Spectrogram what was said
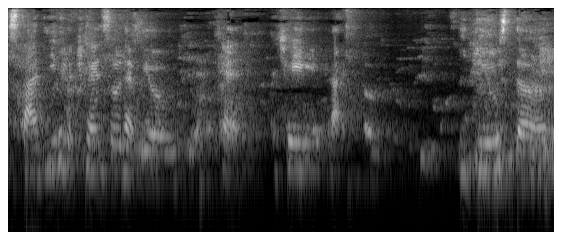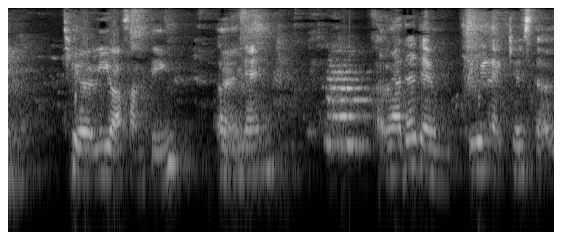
study the trends so that we will can actually like um, deduce the theory or something uh, and then uh, rather than doing lectures the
